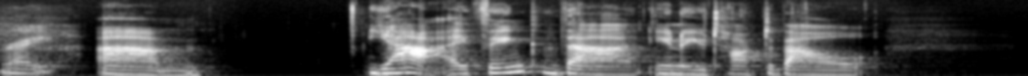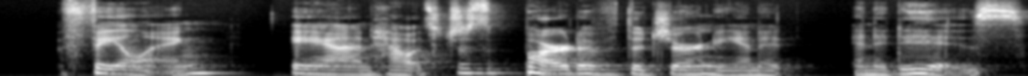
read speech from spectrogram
Right. Um, yeah, I think that, you know, you talked about failing and how it's just part of the journey and it and it is.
